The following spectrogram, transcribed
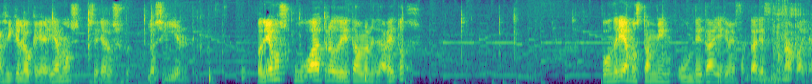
Así que lo que haríamos sería lo, siguiente. Pondríamos cuatro de tablones de abetos. Pondríamos también un detalle que me faltaría hacer una valla.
